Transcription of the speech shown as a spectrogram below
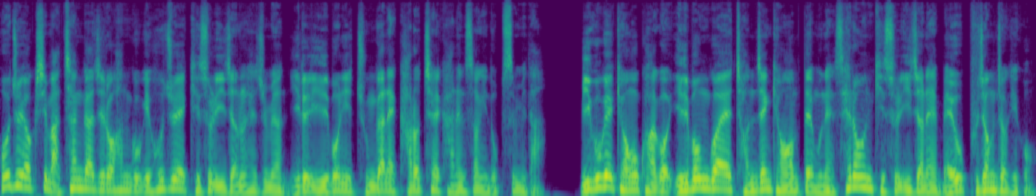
호주 역시 마찬가지로 한국이 호주에 기술 이전을 해주면 이를 일본이 중간에 가로챌 가능성이 높습니다. 미국의 경우 과거 일본과의 전쟁 경험 때문에 새로운 기술 이전에 매우 부정적이고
